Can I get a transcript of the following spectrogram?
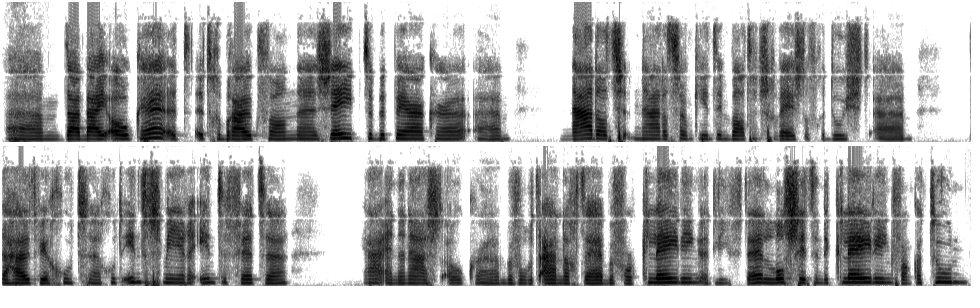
Ja. Um, daarbij ook hè, het, het gebruik van uh, zeep te beperken. Um, nadat, nadat zo'n kind in bad is geweest of gedoucht, uh, de huid weer goed, uh, goed in te smeren, in te vetten. Ja, en daarnaast ook uh, bijvoorbeeld aandacht te hebben voor kleding. Het liefst hè, loszittende kleding van katoen.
